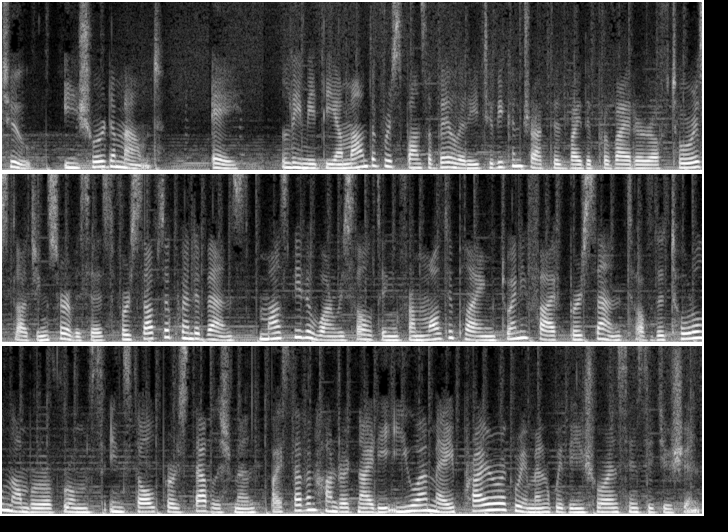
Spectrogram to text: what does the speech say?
2. Insured amount A limit the amount of responsibility to be contracted by the provider of tourist lodging services for subsequent events must be the one resulting from multiplying 25% of the total number of rooms installed per establishment by 790 UMA prior agreement with the insurance institution.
